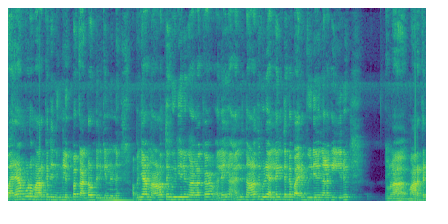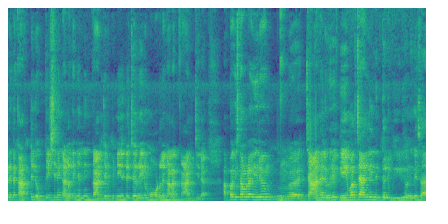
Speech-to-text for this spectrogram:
വരാൻ പോകുന്ന മാർക്കറ്റ് നിങ്ങൾ ഇപ്പം കണ്ടുകൊണ്ടിരിക്കുന്നുണ്ട് അപ്പോൾ ഞാൻ നാളത്തെ വീഡിയോയിലും കാണൊക്കെ. അല്ലെങ്കിൽ അല്ലെങ്കിൽ നാളത്തെ വീഡിയോ അല്ലെങ്കിൽ തന്നെ വരും വീഡിയോയിലും കാണൊക്കെ. ഈ ഒരു നമ്മളെ മാർക്കറ്റിന്റെ കറക്റ്റ് ലൊക്കേഷനും കണക്ക്. ഞാൻ നിങ്ങൾക്ക് കാണിച്ചു പിന്നെ ഇതിന്റെ ചെറിയൊരു മോഡലും കാണാൻ കാണിച്ചില്ല അപ്പോൾ ഗൈസ് നമ്മളെ ഒരു ചാനൽ ഒരു ഗെയിമർ ചാനലിൽ നിന്നിട്ട് ഒരു വീഡിയോ ഉണ്ട് ഗൈസ് ആ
